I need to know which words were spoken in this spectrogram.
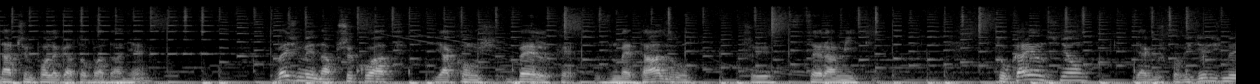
Na czym polega to badanie? Weźmy na przykład jakąś belkę z metalu czy ceramiki. Stukając w nią, jak już powiedzieliśmy,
